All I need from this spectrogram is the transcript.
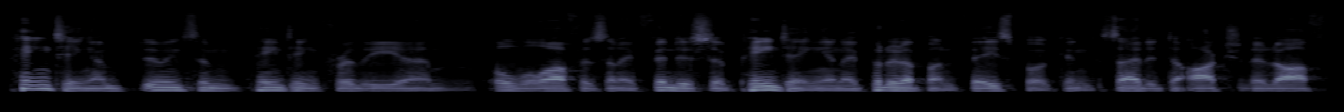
painting. I'm doing some painting for the um, Oval Office, and I finished a painting and I put it up on Facebook and decided to auction it off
